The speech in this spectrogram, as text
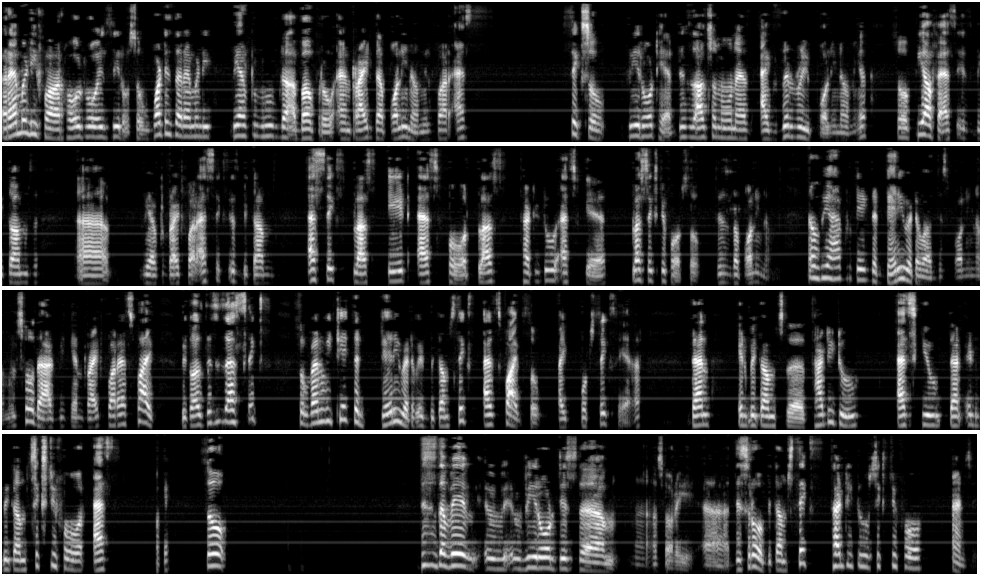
remedy for whole row is 0 so what is the remedy? We have to move the above row and write the polynomial for s6 so we wrote here this is also known as auxiliary polynomial. So P of S is becomes uh, we have to write for S6 is becomes s6 plus 8s4 plus 32s square plus 64 so this is the polynomial. Now we have to take the derivative of this polynomial so that we can write for s5 because this is s6 so when we take the derivative it becomes 6 s5 so I put 6 here. Then it becomes uh, 32 s cube then it becomes 64 s okay? So this is the way we wrote this um, uh, sorry uh, this row becomes 6 32 64 and 0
